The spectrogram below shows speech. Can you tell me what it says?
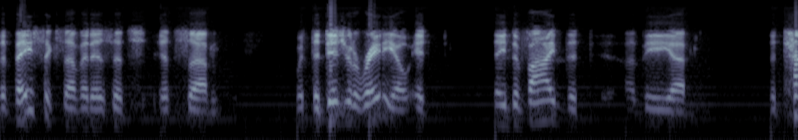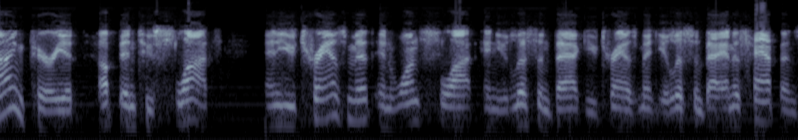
the basics of it is it's it's um, with the digital radio, it they divide the uh, the uh, the time period up into slots and you transmit in one slot and you listen back, you transmit, you listen back, and this happens,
